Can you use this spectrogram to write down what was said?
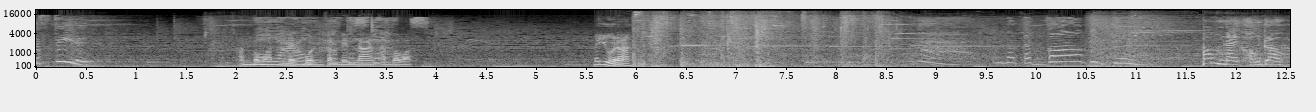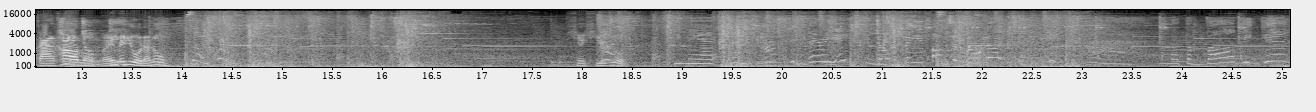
defeated. ทันปะวะ May I เลนบนกัน have เลน this ล่างทันปะวะ dance? ไม่อยู่นะ Let the ball begin. ป้อมในของเรากลางเข้าหนุ่มถูกโจเอ้ยไม่อยู่นะหนุ่ม Don't เคลียร์คลิปอยู่ May I fantastic variation. โจมตีป้อมศัตรูเลย Let the ball begin.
